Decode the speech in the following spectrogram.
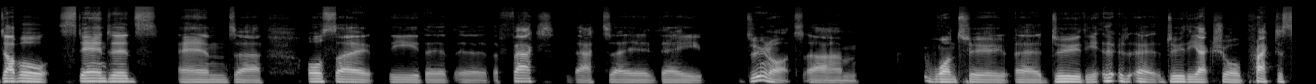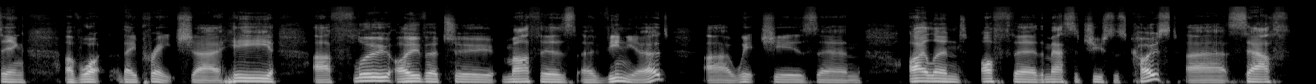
double standards and uh, also the, the, the, the, fact that uh, they do not. Um, want to uh, do the uh, uh, uh, do the actual practicing of what they preach. Uh, he uh, flew over to Martha's Vineyard, which is an island off the, the Massachusetts coast, south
